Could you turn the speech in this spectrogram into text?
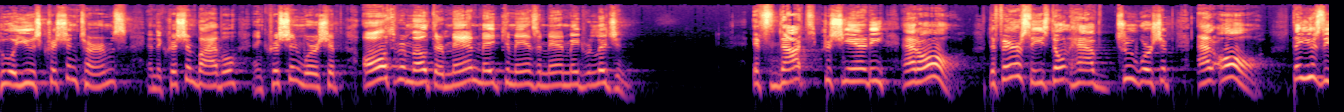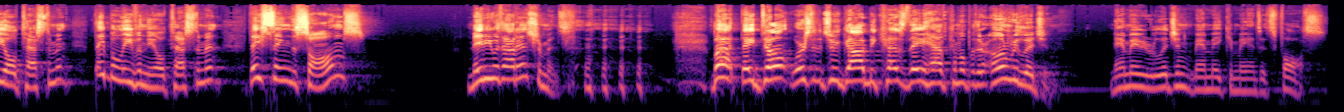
who will use Christian terms and the Christian Bible and Christian worship all to promote their man made commands and man made religion. It's not Christianity at all. The Pharisees don't have true worship at all. They use the Old Testament, they believe in the Old Testament, they sing the Psalms maybe without instruments. but they don't worship the true God because they have come up with their own religion. Man made religion, man made commands, it's false.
